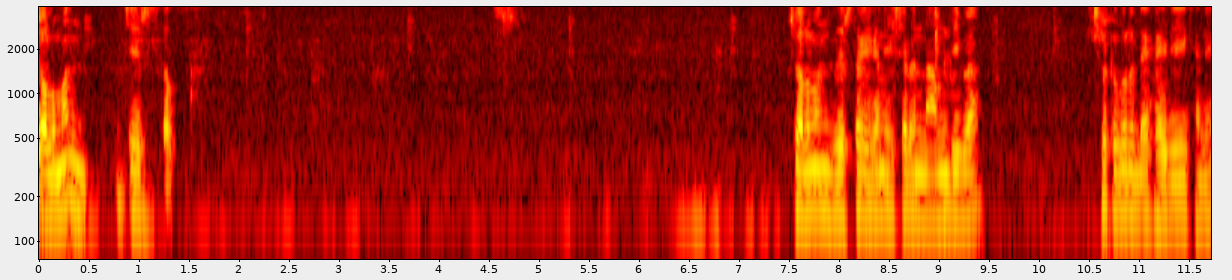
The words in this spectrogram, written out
চলমান জেরসক চলমান জেরসক এখানে হিসাবের নাম দিবা। ছোট করে দেখাই দিই এখানে।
